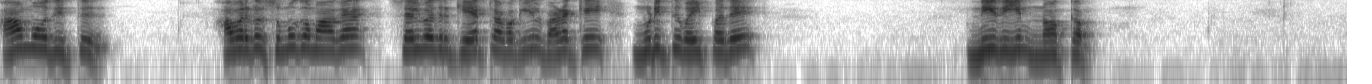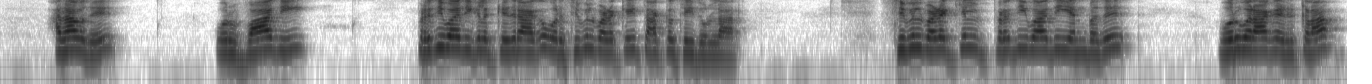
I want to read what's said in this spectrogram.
ஆமோதித்து அவர்கள் சுமூகமாக செல்வதற்கு ஏற்ற வகையில் வழக்கை முடித்து வைப்பதே நீதியின் நோக்கம். அதாவது ஒரு வாதி பிரதிவாதிகளுக்கு எதிராக ஒரு சிவில் வழக்கை தாக்கல் செய்துள்ளார். சிவில் வழக்கில் பிரதிவாதி என்பது ஒருவராக இருக்கலாம்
